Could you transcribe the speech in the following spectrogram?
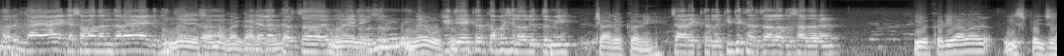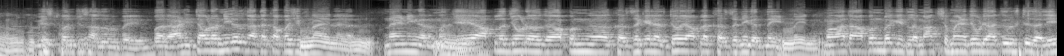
बरं काय आहे का समाधानकार आहे का नाही, नाही, समाधानकारक केलेला. खर्च नाही, नाही, वसूल? नाही वसूल. किती एकर कपाशी लावली तुम्ही? चार एकर आहे. चार एकरला किती खर्च आला होता साधारण? एकरी आला वीस पंचवीस हजार रुपये वीस पंचवीस हजार रुपये बरं आणि तेवढं निघेल का आता कपाशी नाही, नाही. नाही निघणार म्हणजे आपलं जेवढं ग- आपण खर्च केलेला तेवढा आपला खर्च निघत नाही नाही, नाही. मग आता आपण बघितलं मागच्या महिन्यात एवढी अतिवृष्टी झाली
